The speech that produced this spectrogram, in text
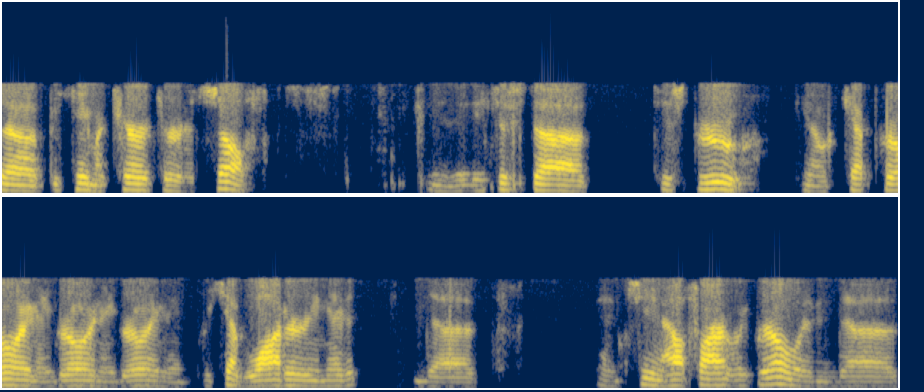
uh, became a character in itself. It just uh, just grew you know, kept growing and growing and growing, and we kept watering it and, uh, and seeing how far it would grow. And uh,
